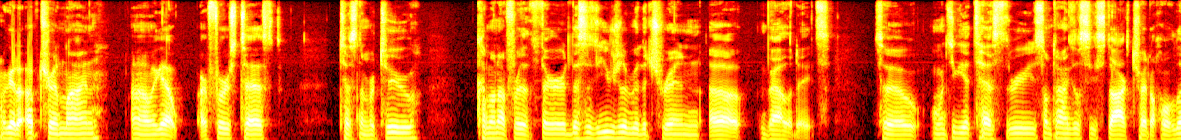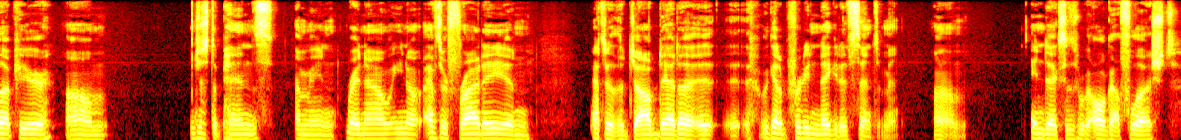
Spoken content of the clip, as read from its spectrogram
we got an uptrend line. Uh, we got our first test, test number two, coming up for the third. This is usually where the trend uh, validates. So once you get test three, sometimes you'll see stocks try to hold up here. Um, just depends. I mean, right now, you know, after Friday and after the job data, it, it, we got a pretty negative sentiment. Um, indexes all got flushed.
